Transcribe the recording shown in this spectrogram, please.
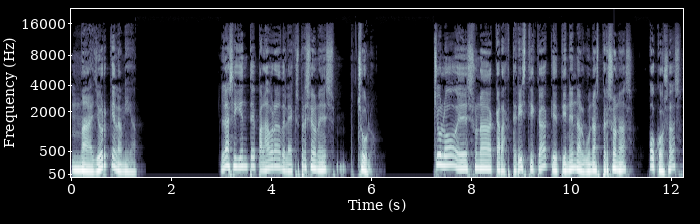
mayor que la mía. La siguiente palabra de la expresión es chulo. Chulo es una característica que tienen algunas personas o cosas.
